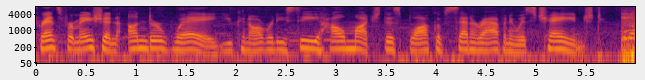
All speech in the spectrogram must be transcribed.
Transformation underway. You can already see how much this block of Centre Avenue has changed. The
